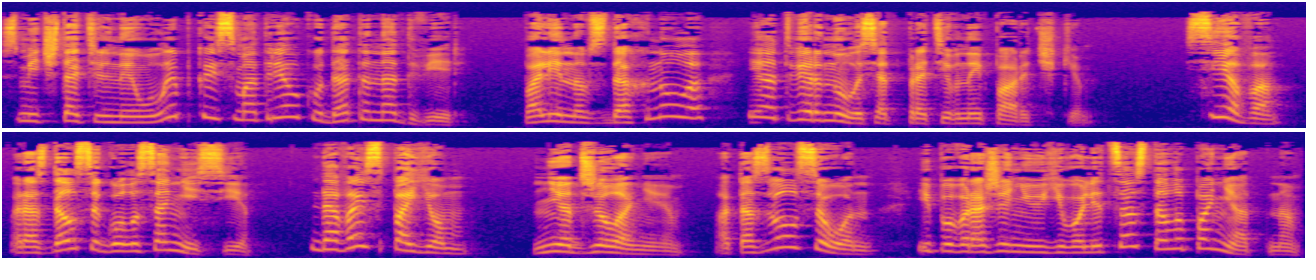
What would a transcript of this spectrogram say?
с мечтательной улыбкой смотрел куда-то на дверь. Полина вздохнула и отвернулась от противной парочки. «Сева!» — раздался голос Анисьи. «Давай споем». «Нет желания», — отозвался он, и по выражению его лица стало понятно.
